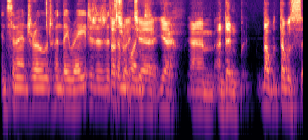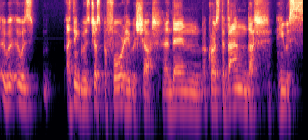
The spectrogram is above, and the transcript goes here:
in Cement Road when they raided it at That's some right. point. Yeah, yeah. Um, and then that that was it, it was. I think it was just before he was shot, and then of course the van that he was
